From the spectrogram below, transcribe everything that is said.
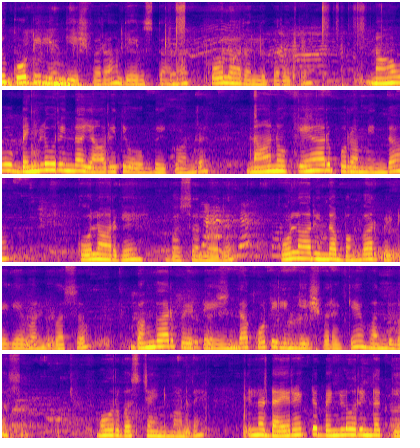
ಇದು ಕೋಟಿಲಿಂಗೇಶ್ವರ ದೇವಸ್ಥಾನ, ಕೋಲಾರಲ್ಲಿ ಬರುತ್ತೆ. ನಾವು ಬೆಂಗಳೂರಿಂದ ಯಾವ ರೀತಿ ಹೋಗಬೇಕು ಅಂದರೆ, ನಾನು ಕೆ ಆರ್ ಪುರಮಿಂದ ಕೋಲಾರ್ಗೆ ಬಸ್ಸಲ್ಲಿ ಹೋದೆ ಕೋಲಾರಿಂದ ಬಂಗಾರಪೇಟೆಗೆ ಒಂದು ಬಸ್ಸು, ಬಂಗಾರಪೇಟೆಯಿಂದ ಕೋಟಿಲಿಂಗೇಶ್ವರಕ್ಕೆ ಒಂದು ಬಸ್ಸು. ಮೂರು ಬಸ್ ಚೇಂಜ್ ಮಾಡಿದೆ. ಇಲ್ಲ ಡೈರೆಕ್ಟ್ ಬೆಂಗಳೂರಿಂದ ಕೆ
